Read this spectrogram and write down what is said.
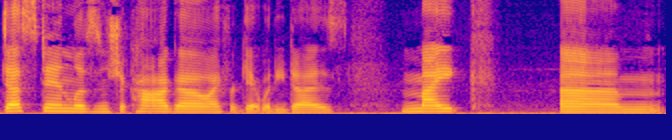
Dustin lives in Chicago. I forget what he does. Mike, um,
